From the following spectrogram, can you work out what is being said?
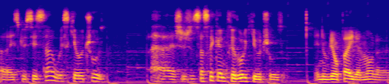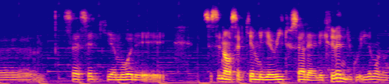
euh, Est-ce que c'est ça ou est-ce qu'il y a autre chose? Ça serait quand même très drôle qu'il y ait autre chose. Et n'oublions pas également celle qui est amoureuse des, c'est non, celle qui aime les yaoi, tout ça, l'écrivaine, du coup, évidemment. Donc,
